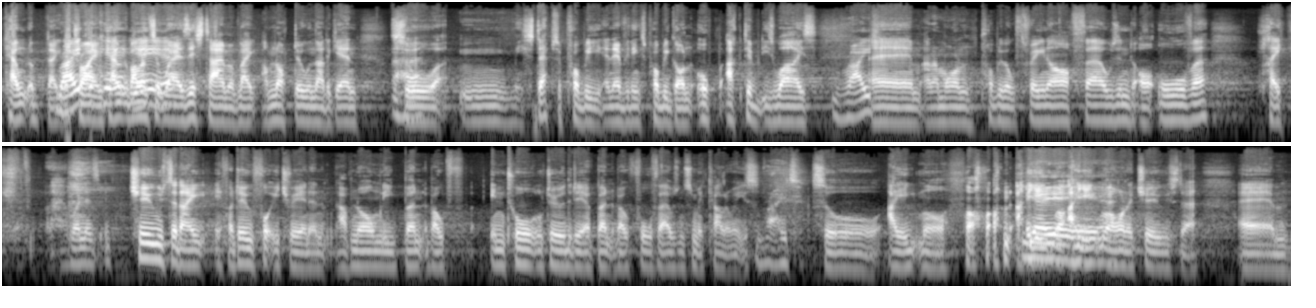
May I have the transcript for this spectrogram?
to counter like Right, to try and okay, counterbalance yeah, it. Whereas this time I'm like I'm not doing that again. So mm, my steps are probably and everything's probably gone up activities wise. Right. Um, and I'm on probably about three and a half thousand or over. Like when it's Tuesday night, if I do footy training, I've normally burnt about in total during the day. I've burnt about four thousand something calories. Right. So I eat more. on, I Yeah, eat, more, yeah, I eat yeah. more on a Tuesday. Um,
